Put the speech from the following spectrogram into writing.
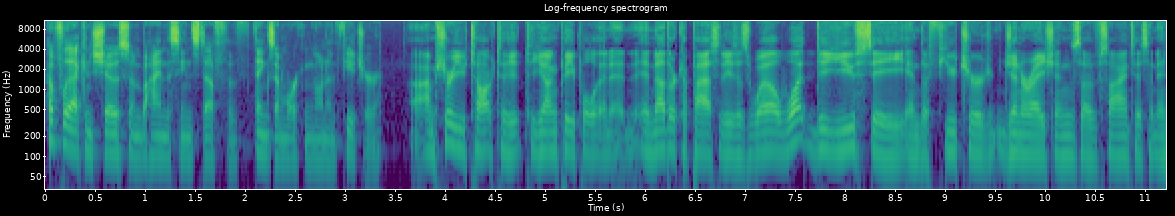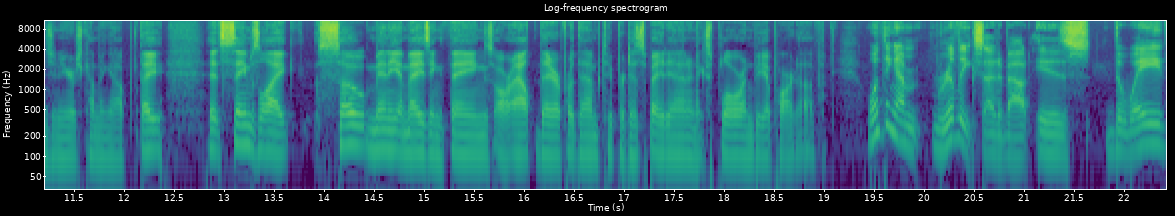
hopefully, I can show some behind the scenes stuff of things I'm working on in the future. I'm sure you talk to, to young people in, in other capacities as well. What do you see in the future generations of scientists and engineers coming up? They, it seems like so many amazing things are out there for them to participate in and explore and be a part of. One thing I'm really excited about is the way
